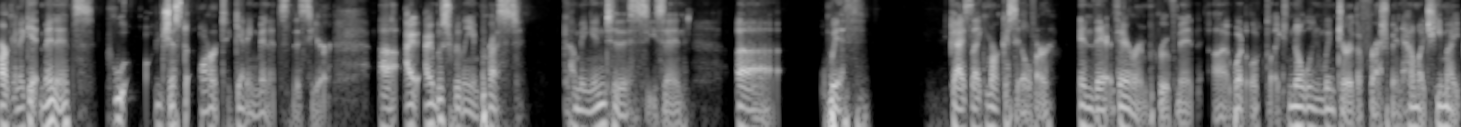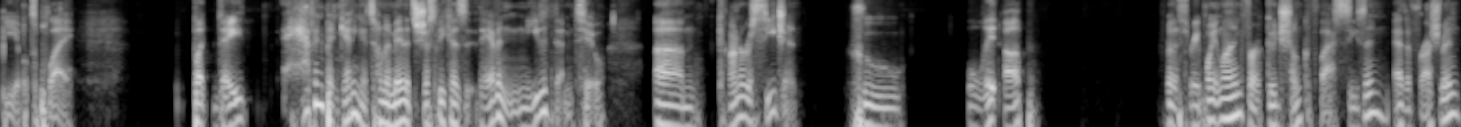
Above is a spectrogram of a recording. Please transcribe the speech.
are going to get minutes who just aren't getting minutes this year. Uh, I, I was really impressed coming into this season uh, with guys like Markus Ilver and their their improvement, uh, what it looked like. Nolan Winter, the freshman, how much he might be able to play. But they haven't been getting a ton of minutes just because they haven't needed them to. Um, Connor Essegian, who lit up for the three point line for a good chunk of last season as a freshman,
